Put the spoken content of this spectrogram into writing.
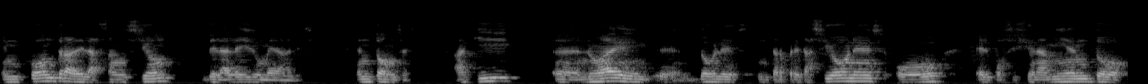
en contra de la sanción de la ley de humedales. Entonces, aquí eh, no hay eh, dobles interpretaciones o el posicionamiento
